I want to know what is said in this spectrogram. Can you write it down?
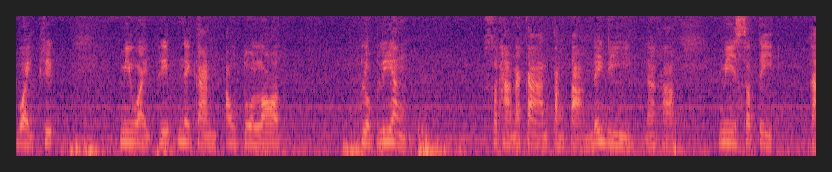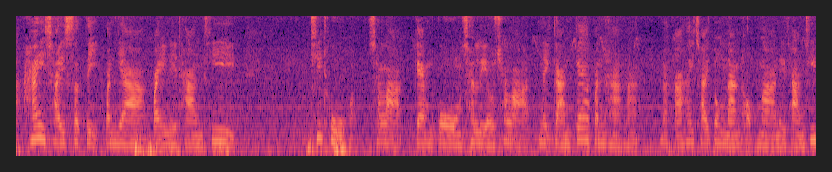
ไหวพริบ มีไหวพริบในการเอาตัวรอด หลบเลี่ยงสถานการณ์ต่างๆ ได้ดีนะคะ มีสติกะให้ใช้สติปัญญาไปในทางที่ที่ถูกฉลาดแกมโกง เฉลียวฉลาดในการแก้ปัญหานะคะ ให้ใช้ตรงนั้นออกมาในทางที่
